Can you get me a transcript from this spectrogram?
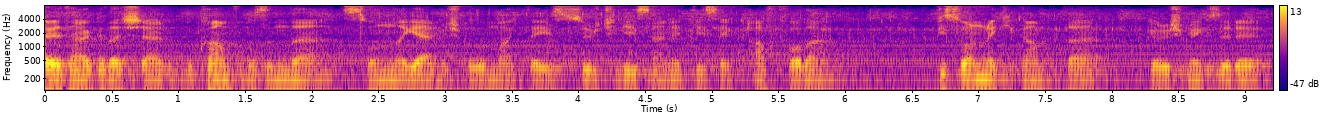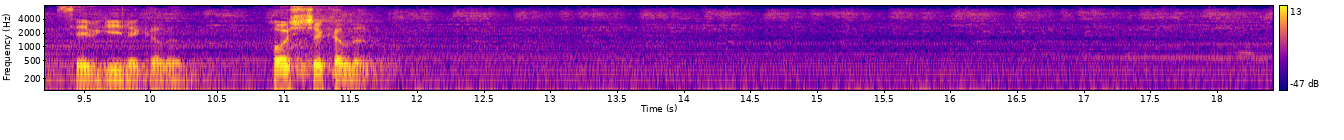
Evet arkadaşlar bu kampımızın da sonuna gelmiş bulunmaktayız. Sürçülisan ettiysek affola. Bir sonraki kampta görüşmek üzere. Sevgiyle kalın. Hoşça kalın.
